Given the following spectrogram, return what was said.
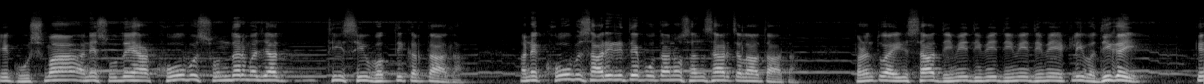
એ ઘુષ્મા અને સુદેહા ખૂબ સુંદર મજાથી શિવ ભક્તિ કરતા હતા અને ખૂબ સારી રીતે પોતાનો સંસાર ચલાવતા હતા. પરંતુ આ ઈર્ષા ધીમે ધીમે ધીમે ધીમે એટલી વધી ગઈ કે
